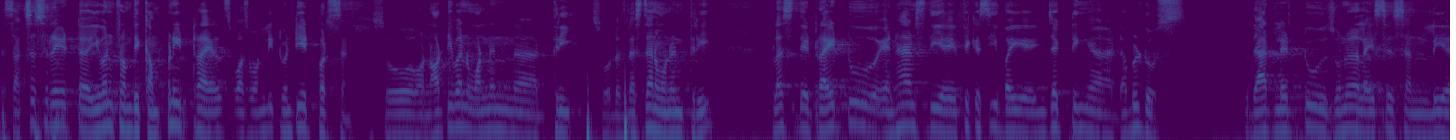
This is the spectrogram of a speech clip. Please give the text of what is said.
The success rate, uh, even from the company trials, was only 28%. So not even one in uh, three. So it was less than one in three. Plus, they tried to enhance the efficacy by injecting a double dose. So that led to zonal lysis and uh,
